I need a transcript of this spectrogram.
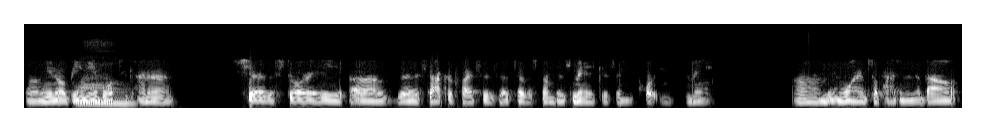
So, you know, being able to kind of share the story of the sacrifices that service members make is important to me um, and why I'm so passionate about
